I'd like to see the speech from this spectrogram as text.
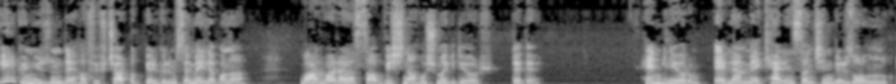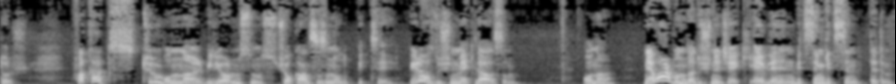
Bir gün yüzünde hafif çarpık bir gülümsemeyle bana Varvara Savvişna hoşuma gidiyor dedi. Hem biliyorum evlenmek her insan için bir zorunluluktur. Fakat tüm bunlar biliyor musunuz çok ansızın olup bitti. Biraz düşünmek lazım. Ona ne var bunda düşünecek evlenin bitsin gitsin dedim.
